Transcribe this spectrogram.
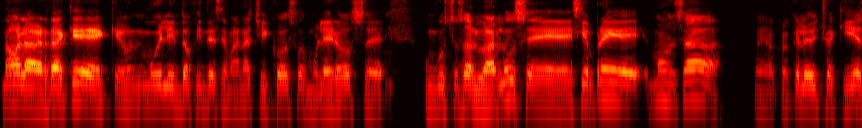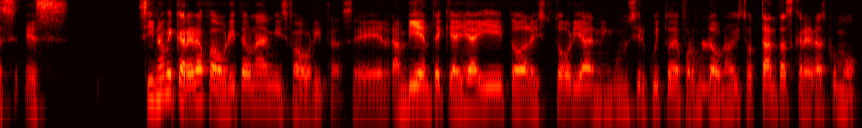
No, la verdad que, que un muy lindo fin de semana, chicos, formuleros. eh, un gusto saludarlos. Eh, siempre Monza, bueno, creo que lo he dicho aquí, es, es, si no mi carrera favorita, una de mis favoritas. Eh, el ambiente que hay ahí, toda la historia, en ningún circuito de Fórmula 1 he visto tantas carreras como,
